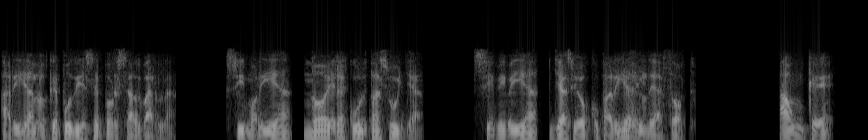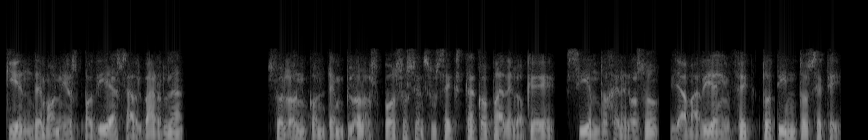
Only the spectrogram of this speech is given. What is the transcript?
Haría lo que pudiese por salvarla. Si moría, no era culpa suya. Si vivía, ya se ocuparía él de Azot. Aunque, ¿quién demonios podía salvarla? Solón contempló los pozos en su sexta copa de lo que, siendo generoso, llamaría infecto tinto seti.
